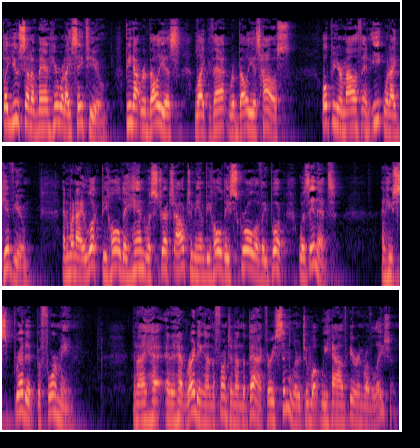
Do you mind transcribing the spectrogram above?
But you, son of man, hear what I say to you. Be not rebellious like that rebellious house Open your mouth and eat what I give you. And when I looked, behold, a hand was stretched out to me, and behold, a scroll of a book was in it. And he spread it before me. And, I ha- and it had writing on the front and on the back, very similar to what we have here in Revelation.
